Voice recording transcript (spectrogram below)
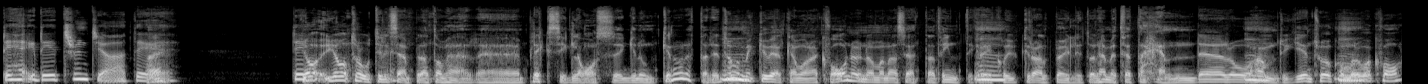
Det, det tror inte jag att det. Nej. Det, Jag, jag tror till exempel att de här eh, plexiglasgrunkorna och detta, det tror jag mycket väl kan vara kvar nu när man har sett att vinterkräksjuka och allt möjligt. Och det här med tvätta händer och handhygien tror jag kommer att vara kvar.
